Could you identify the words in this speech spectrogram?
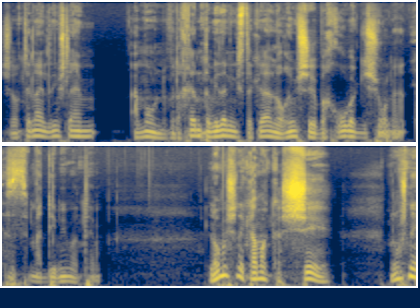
שנותן לילדים שלהם המון, ולכן תמיד אני מסתכל על הורים שבחרו בגישור, איזה מדהימים אתם. לא משנה כמה קשה, לא משנה,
